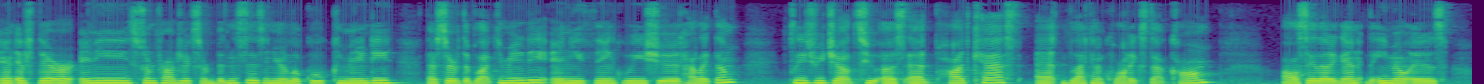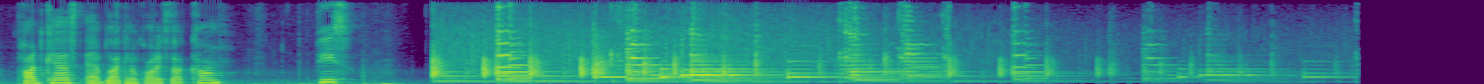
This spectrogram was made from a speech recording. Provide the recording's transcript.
And if there are any swim projects or businesses in your local community that serve the black community and you think we should highlight them, please reach out to us at podcast at blackandaquatics.com. I'll say that again. The email is podcast at blackandaquatics.com. Peace.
